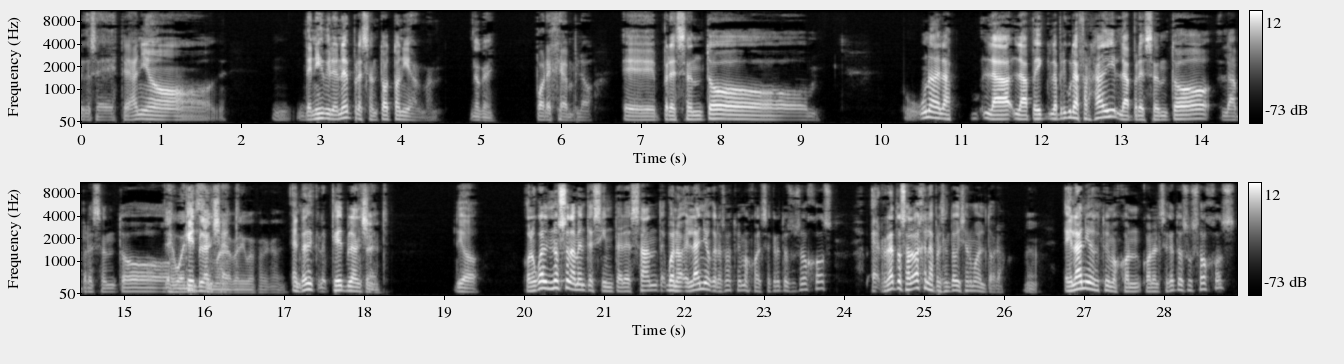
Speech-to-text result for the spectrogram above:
yo qué sé, este año Denis Villeneuve presentó Tony Erdman, Ok. por ejemplo. Eh, presentó una de las la, la, pe- la película de Farhadi la presentó la presentó es Kate Blanchett. la película de Farhadi. ¿Entendés? Kate Blanchett. Digo, con lo cual no solamente es interesante. Bueno, el año que nosotros estuvimos con El secreto de sus ojos, eh, Relatos Salvajes la presentó Guillermo del Toro. Ah. El año que estuvimos con, con El secreto de sus ojos,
